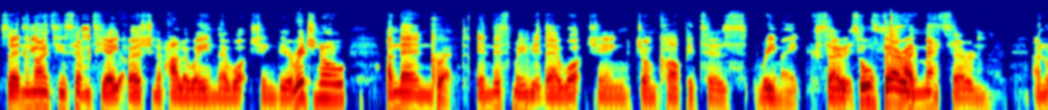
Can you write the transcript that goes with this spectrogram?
So in the 1978 version of Halloween, they're watching the original, and then Correct. in this movie, they're watching John Carpenter's remake. So it's all very I- meta and and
